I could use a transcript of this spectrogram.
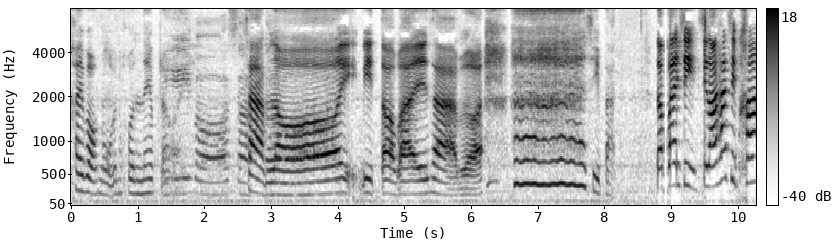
ใครบอกหนูเป็นคนเรียบร้อยสามร้อยบีดต่อไปสามร้อยสิบบาท ต่อไปสี่สี่ร้อยห้าสิบค่ะ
